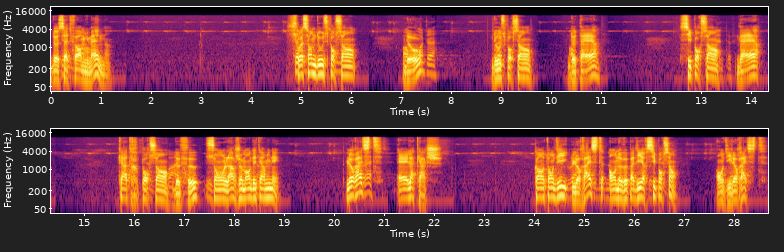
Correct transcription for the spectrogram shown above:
de cette forme humaine, 72% d'eau, 12% de terre, 6% d'air, 4% de feu sont largement déterminés. Le reste est la cache. Quand on dit le reste, on ne veut pas dire 6%, on dit le reste.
